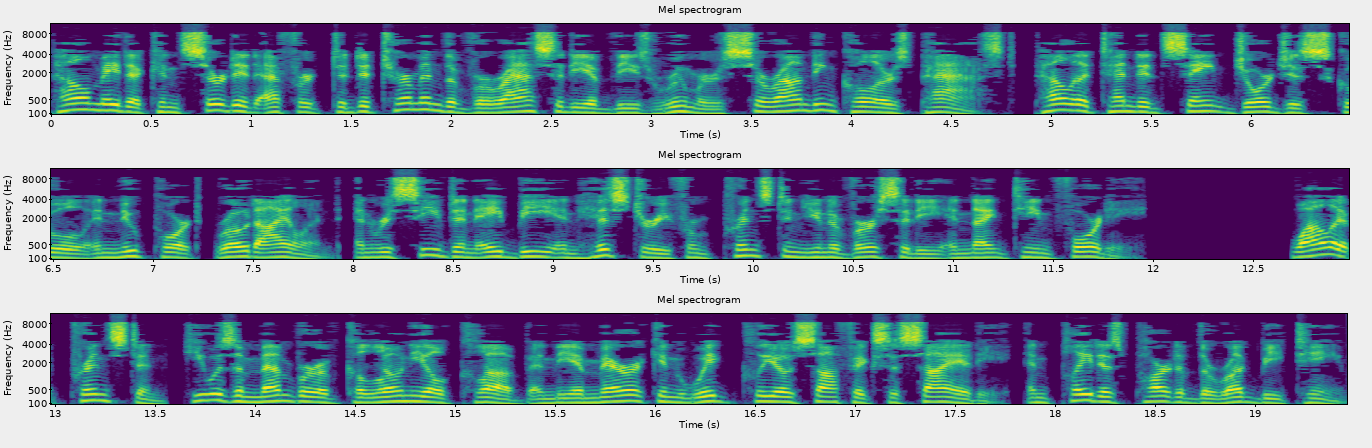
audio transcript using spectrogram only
Pell made a concerted effort to determine the veracity of these rumors surrounding Kohler's past. Pell attended St. George's School in Newport, Rhode Island, and received an A.B. in history from Princeton University in 1940. While at Princeton, he was a member of Colonial Club and the American Whig Cliosophic Society, and played as part of the rugby team.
